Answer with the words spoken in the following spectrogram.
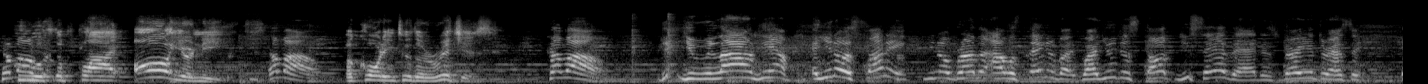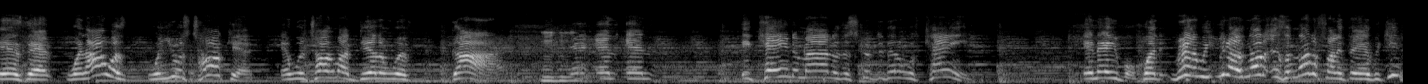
Come who on. will bro- supply all your needs Come on. According to the riches. Come on. You rely on him. And you know, it's funny, you know, brother, I was thinking about while you just thought you said that, it's very interesting, is that when I was when you was talking and we are talking about dealing with God, Mhm. and, and and it came to mind of the scripture dealing with Cain and Abel. But really, we, you know, another, it's another funny thing is we keep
